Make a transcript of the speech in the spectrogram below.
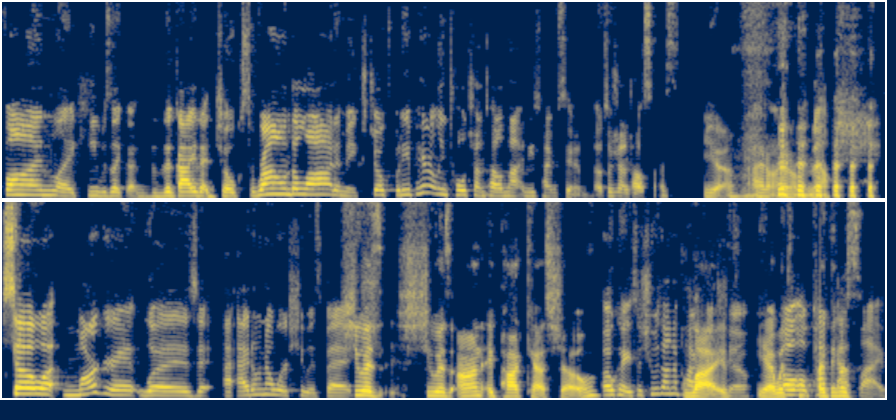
fun. Like he was like a, the guy that jokes around a lot and makes jokes, but he apparently told Chantel not anytime soon. That's what Chantel says. Yeah. I don't, I don't know. so Margaret was, I, don't know where she was, but she was, she was on a podcast show. Okay. So she was on a podcast live. show. Yeah. With, oh, oh, podcast I think it was, live.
